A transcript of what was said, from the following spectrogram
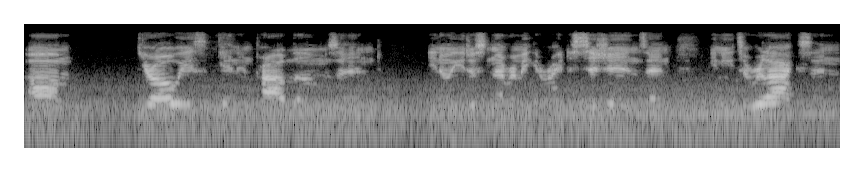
um, you're always getting in problems and you know you just never make the right decisions and you need to relax and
